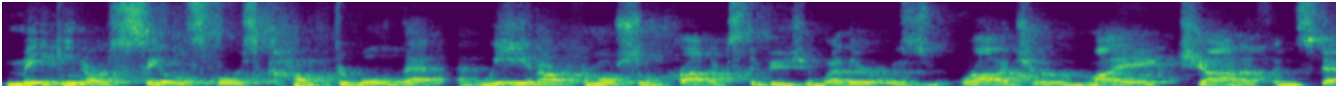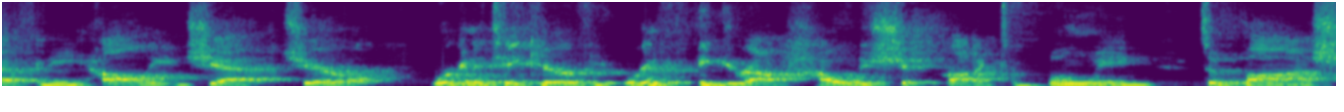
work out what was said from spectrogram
making our sales force comfortable that we in our promotional products division whether it was roger mike jonathan stephanie holly jeff gerald we're going to take care of you. We're going to figure out how to ship product to Boeing, to Bosch,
